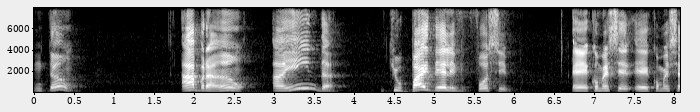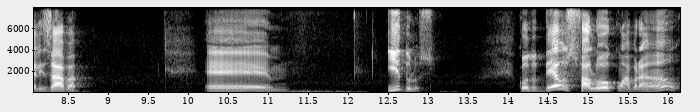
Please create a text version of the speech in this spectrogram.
Então, Abraão, ainda que o pai dele fosse é, comerci é, comercializava é, ídolos, quando Deus falou com Abraão,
